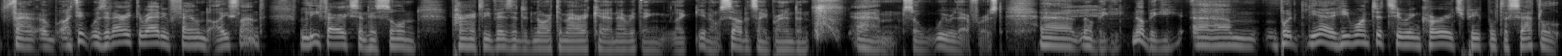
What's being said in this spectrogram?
found. uh, I think was it Eric the Red who found Iceland. Leif Erikson, his son, apparently visited North America and everything. Like you know, so did Saint Brendan. Um, so we were there first. Uh, no biggie, no biggie. Um, but yeah, he wanted to encourage people to settle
